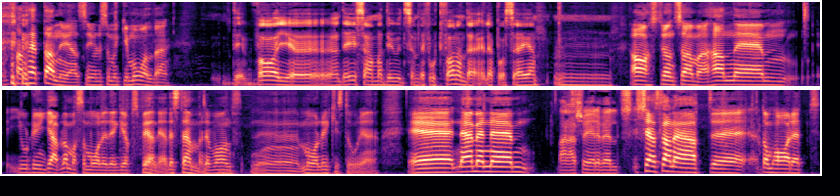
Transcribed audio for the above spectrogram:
Vad fan hette han nu igen som gjorde så mycket mål där? Det var ju, det är ju samma dude som det fortfarande höll jag på att säga. Mm. Ja, strunt samma. Han eh, gjorde ju en jävla massa mål i det gruppspelet. Ja, det stämmer, det var en eh, målrik historia. Eh, nej men ehm, Annars så är det väl... Känslan är att eh, de har ett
